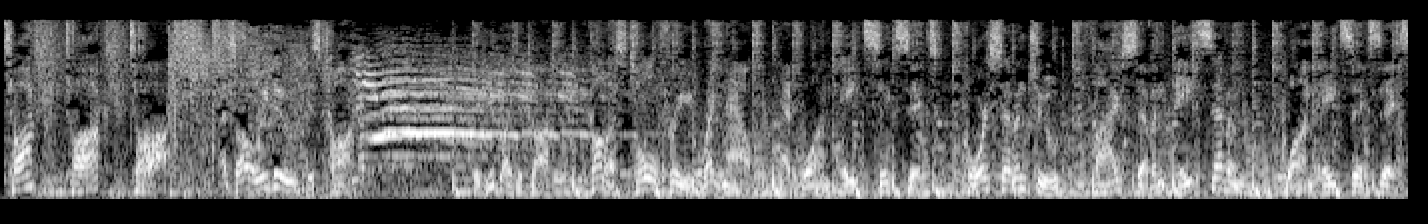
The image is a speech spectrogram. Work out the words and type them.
Talk, talk, talk. That's all we do is talk. If you'd like to talk, call us toll free right now at 1 866 472 5787. 1 866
